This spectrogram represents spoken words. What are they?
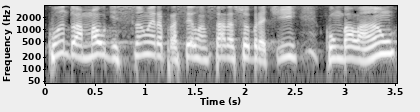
Quando a maldição era para ser lançada sobre ti, com Balaão,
